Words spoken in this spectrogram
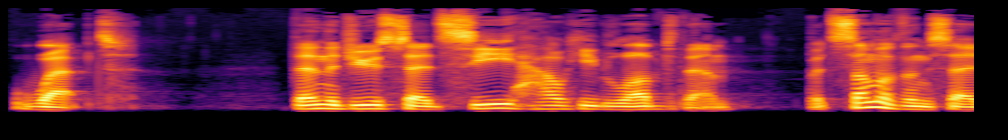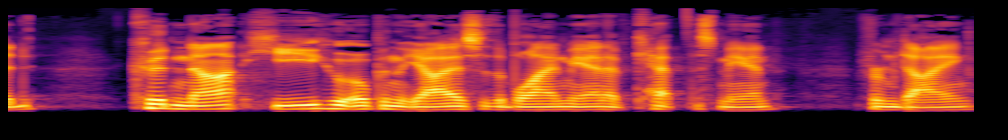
wept. Then the Jews said, See how he loved them. But some of them said, Could not he who opened the eyes of the blind man have kept this man from dying?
